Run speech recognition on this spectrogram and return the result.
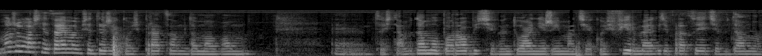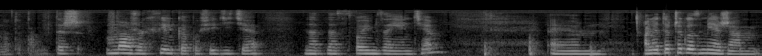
może właśnie zajmą się też jakąś pracą domową, e, coś tam w domu porobić, ewentualnie jeżeli macie jakąś firmę, gdzie pracujecie w domu, no to tam też może chwilkę posiedzicie nad, nad swoim zajęciem. Em, Ale do czego zmierzam?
